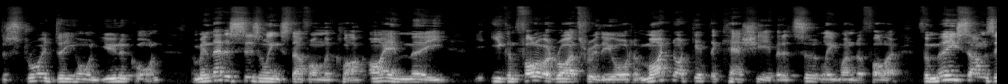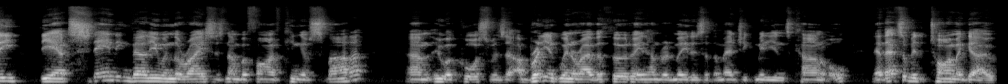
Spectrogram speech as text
destroyed Dehorn Unicorn. I mean, that is sizzling stuff on the clock. I Am Me you can follow it right through the autumn. Might not get the cash here, but it's certainly one to follow. For me, Sumsy, the outstanding value in the race is number five, King of Sparta, um, who, of course, was a brilliant winner over 1,300 metres at the Magic Millions Carnival. Now, that's a bit of time ago.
